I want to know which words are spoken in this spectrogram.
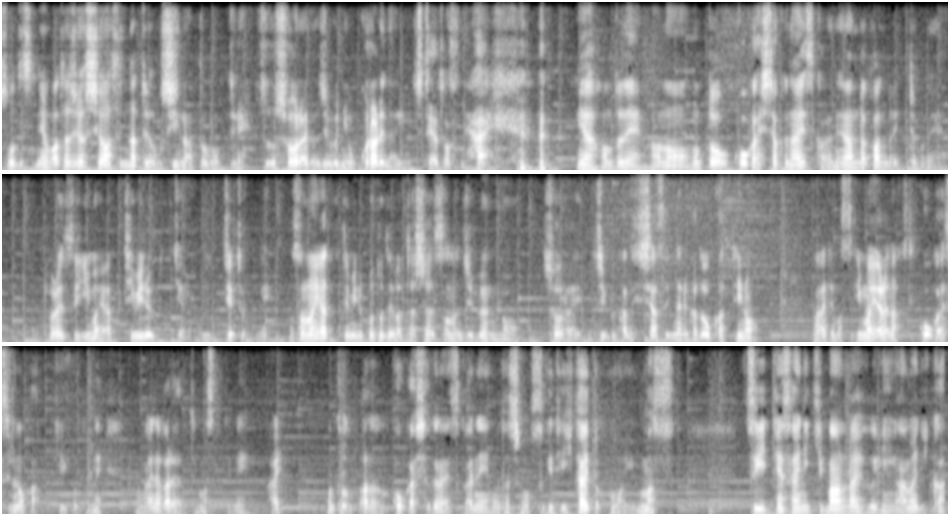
そうですね。私が幸せになってほしいなと思ってね、ちょっと将来の自分に怒られないようにちょっとやってますね。はい。いや、ほんとね、あの、本当後悔したくないですからね、なんだかんだ言ってもね。とりあえず今やってみるっていうのを言っててもね、そのやってみることで私はその自分の将来自分がね、幸せになるかどうかっていうのを考えてます。今やらなくて後悔するのかっていうことをね、考えながらやってますんでね。はい。本当あの、後悔したくないですからね、私も続けていきたいと思います。次、天才日記版ライフインアメリカ、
